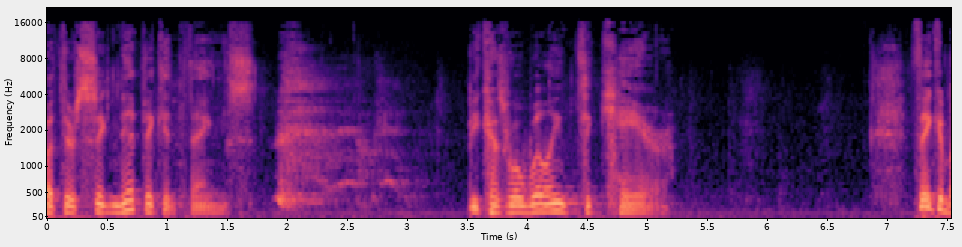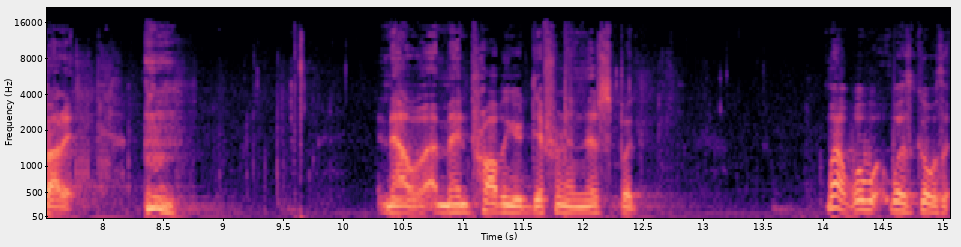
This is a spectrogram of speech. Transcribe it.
but they're significant things because we're willing to care. Think about it. now, men probably are different in this, but well, we'll, we'll go with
